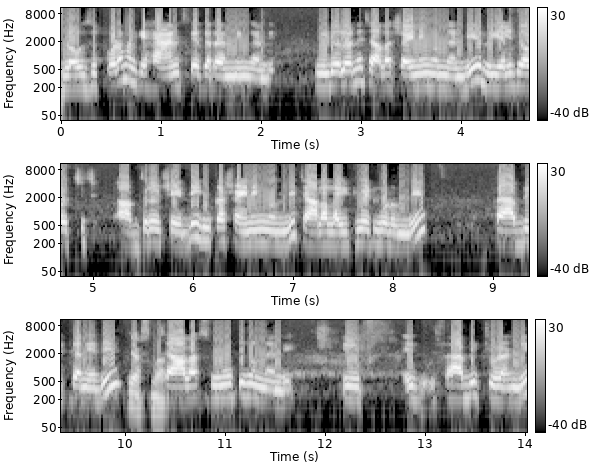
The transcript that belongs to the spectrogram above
బ్లౌజ్ కూడా మనకి హ్యాండ్స్ అయితే రన్నింగ్ అండి. వీడియోలోనే చాలా షైనింగ్ ఉందండి. రియల్గా వచ్చి అబ్జర్వ్ చేయండి. ఇంకా షైనింగ్ ఉంది. చాలా లైట్ వెయిట్ కూడా ఉంది. ఫ్యాబ్రిక్ అనేది చాలా స్మూత్గా ఉందండి. ఈ ఫ్యాబ్రిక్ చూడండి.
